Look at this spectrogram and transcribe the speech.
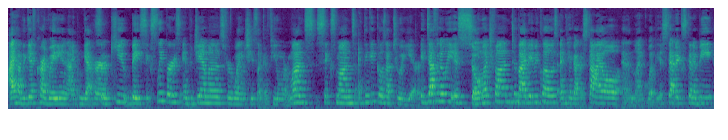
I have the gift card waiting and I can get her some cute basic sleepers and pajamas for when she's like a few more months, six months. I think it goes up to a year. It definitely is so much fun to buy baby clothes and pick out a style and like what the aesthetic's gonna be.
